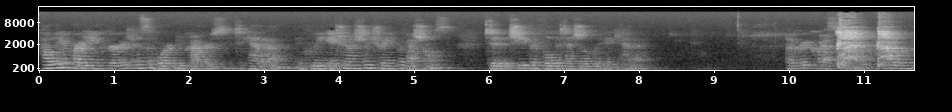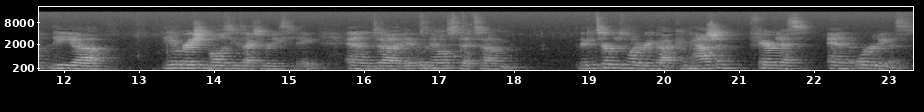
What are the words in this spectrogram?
How will your Party encourage and support newcomers to Canada, including internationally trained professionals, to achieve their full potential within. A great question. Um, the, uh, the immigration policy was actually released today, and uh, it was announced that um, the Conservatives want to bring back compassion, fairness, and orderliness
